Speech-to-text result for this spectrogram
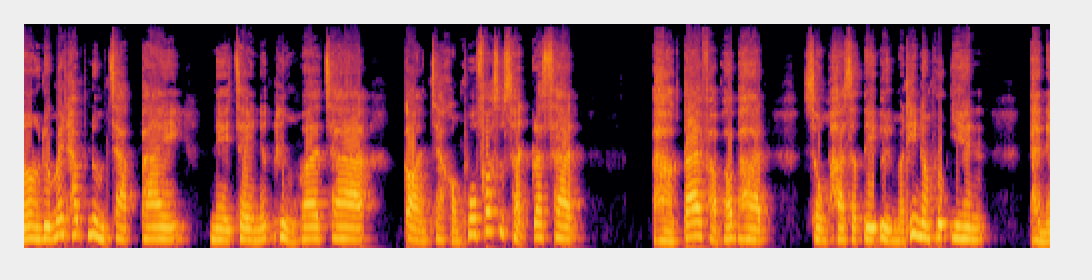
มองดูแม่ทัพหนุ่มจากไป ในใจนึกถึงวาจาก่อนจากของผู้เฝ้าสุสานกษัตริย์หากใต้ฝ่าพระบาททรงพาสตรีอื่นมาที่น้ำพุเย็น แต่ใน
